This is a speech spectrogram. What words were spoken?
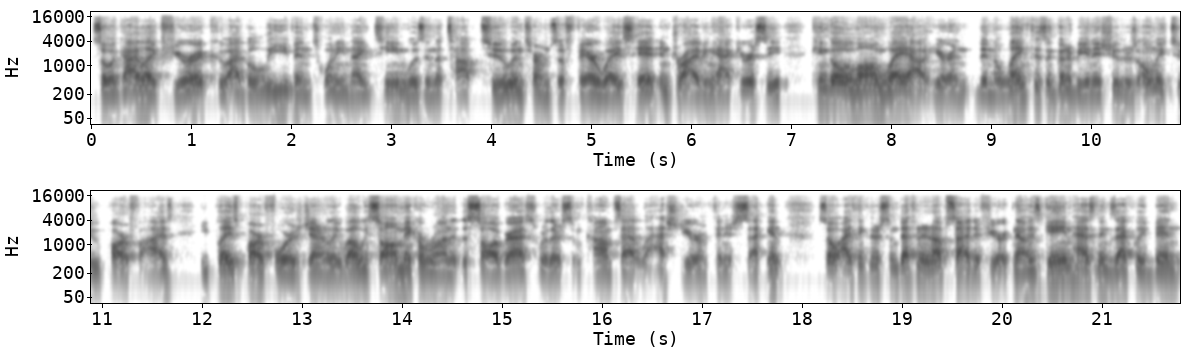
So a guy like Furyk, who I believe in 2019 was in the top two in terms of fairways hit and driving accuracy, can go a long way out here. And then the length isn't going to be an issue. There's only two par fives. He plays par fours generally well. We saw him make a run at the Sawgrass where there's some comps at last year and finished second. So I think there's some definite upside to Furyk. Now his game hasn't exactly been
